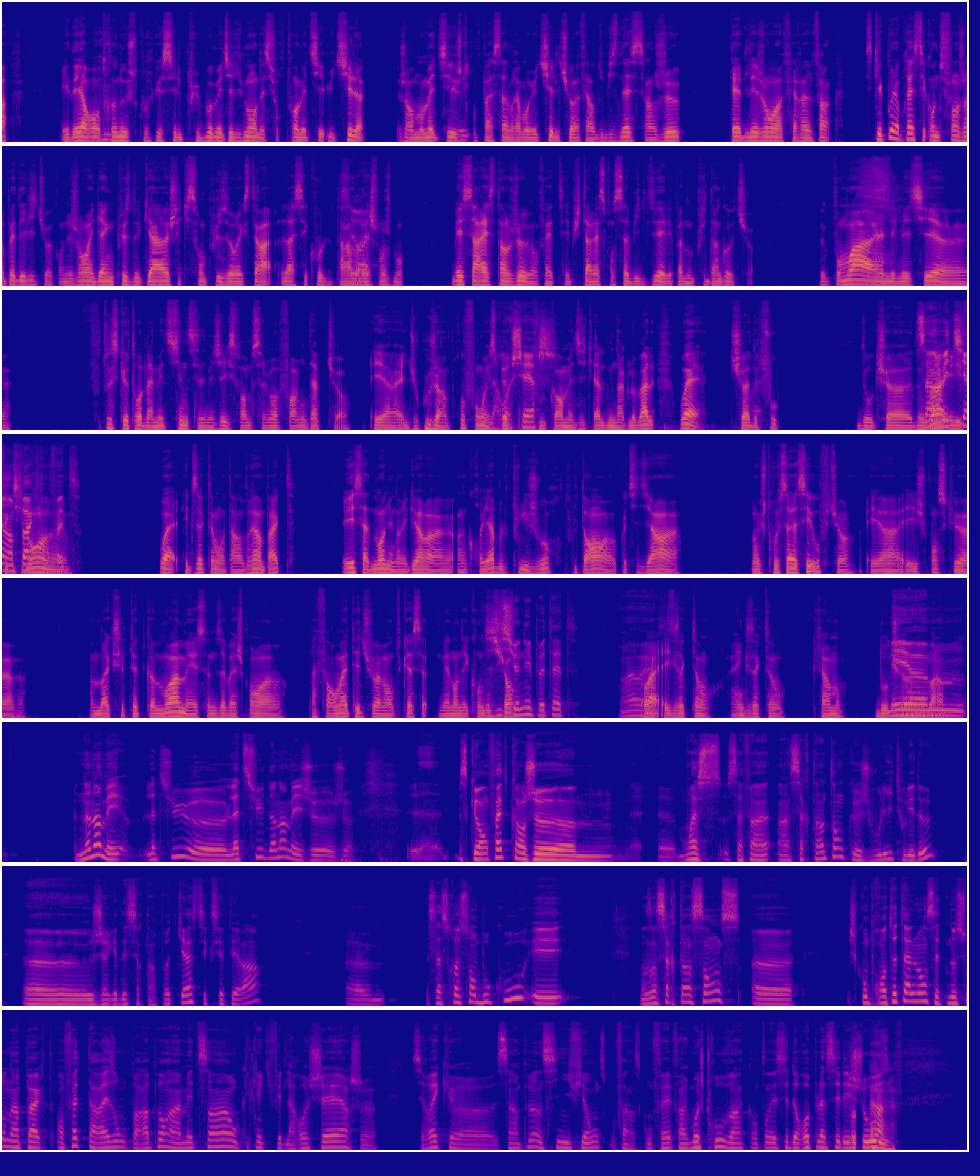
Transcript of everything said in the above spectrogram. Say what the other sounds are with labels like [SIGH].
Et d'ailleurs, entre mmh nous, je trouve que c'est le plus beau métier du monde et surtout un métier utile. Genre, mon métier, je trouve pas ça vraiment utile, tu vois, faire du business, c'est un jeu, t'aides les gens à faire. Enfin, ce qui est cool après, c'est quand tu changes un peu des vies, tu vois, quand les gens ils gagnent plus de cash et qu'ils sont plus heureux, etc. Là, c'est cool, t'as un vrai changement mais ça reste un jeu en fait. Et puis ta responsabilité, elle est pas non plus dingo, tu vois. Donc pour moi, les métiers, euh, tout ce qui est autour de la médecine, c'est des métiers qui sont absolument formidables, tu vois. Et, euh, du coup, j'ai un profond respect pour tout le corps médical de manière globale. Ouais, tu vois, de fou. Donc, euh, donc c'est un métier impact en fait. ouais, exactement. Tu as un vrai impact et ça demande une rigueur incroyable tous les jours, tout le temps, au quotidien. Donc je trouve ça assez ouf, tu vois. Et, et je pense que bac, c'est peut-être comme moi, mais ça nous a vachement pas formaté, tu vois, mais en tout cas, ça te met dans des conditions. Conditionné peut-être. Ouais, exactement, exactement, clairement. Donc, euh, voilà. Non, non, mais là-dessus, euh, là-dessus, non, non, mais je, je... Euh, parce qu'en fait, quand je, moi, ça fait un, certain temps que je vous lis tous les deux. J'ai regardé certains podcasts, etc. ça se ressent beaucoup et dans un certain sens, je comprends totalement cette notion d'impact. En fait, tu as raison, par rapport à un médecin ou quelqu'un qui fait de la recherche, c'est vrai que c'est un peu insignifiant, enfin, ce qu'on fait. Enfin, moi, je trouve, hein, quand on essaie de replacer les choses. [LAUGHS]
